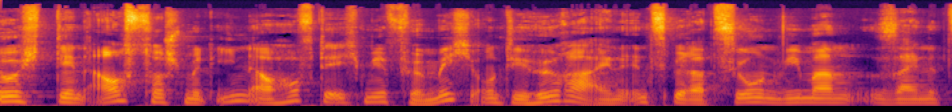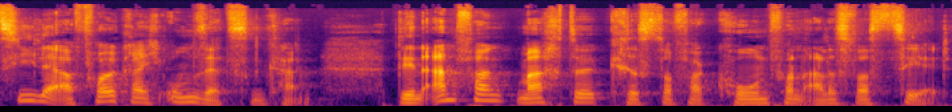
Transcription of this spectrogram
Durch den Austausch mit Ihnen erhoffte ich mir für mich und die Hörer eine Inspiration, wie man seine Ziele erfolgreich umsetzen kann. Den Anfang machte Christopher Kohn von Alles was zählt.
